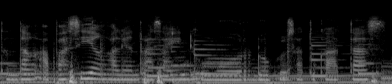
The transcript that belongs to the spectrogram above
tentang apa sih yang kalian rasain di umur 21 ke atas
